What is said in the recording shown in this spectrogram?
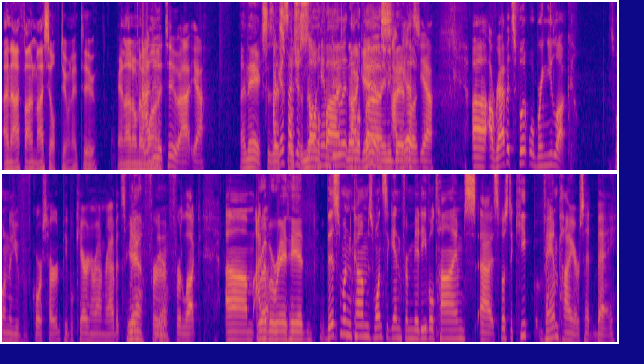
And I find myself doing it too. And I don't know I why. do it too. I, yeah. An X is I that guess I supposed just to saw him nullify do it. I nullify guess. any I bad guess, luck? yeah. Uh, a rabbit's foot will bring you luck. It's one that you've of course heard people carrying around rabbits' feet Yeah, for yeah. for luck. Um, I Rub a don't- redhead. this one comes once again from medieval times. Uh, it's supposed to keep vampires at bay.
